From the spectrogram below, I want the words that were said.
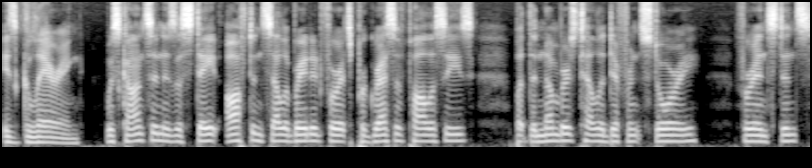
is glaring. Wisconsin is a state often celebrated for its progressive policies, but the numbers tell a different story. For instance,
